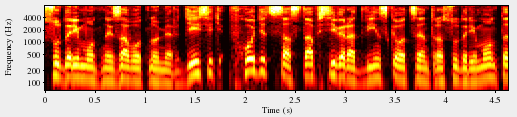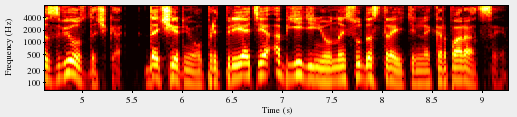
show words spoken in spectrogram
Судоремонтный завод номер 10 входит в состав Северодвинского центра судоремонта «Звездочка», дочернего предприятия Объединенной судостроительной корпорации.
